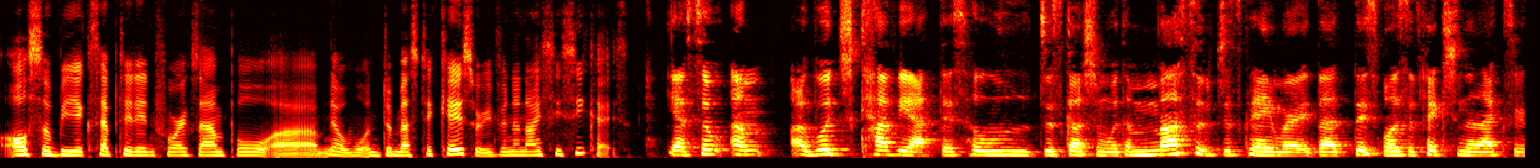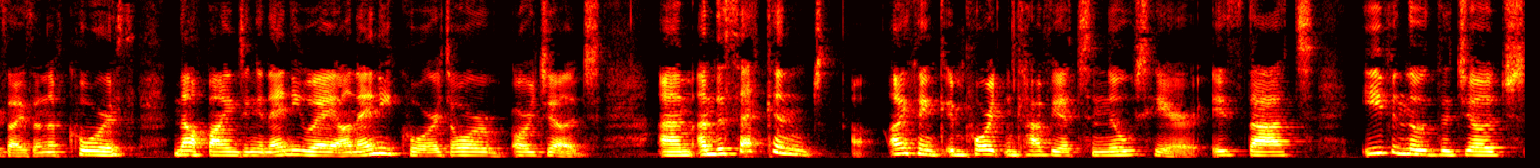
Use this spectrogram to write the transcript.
also be accepted in, for example, uh, you know, domestic case or even an ICC case? Yeah, so um, I would caveat this whole discussion with a massive disclaimer that this was a fictional exercise, and of course, not binding in any way on any court or or judge. Um, and the second, I think, important caveat to note here is that even though the judge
